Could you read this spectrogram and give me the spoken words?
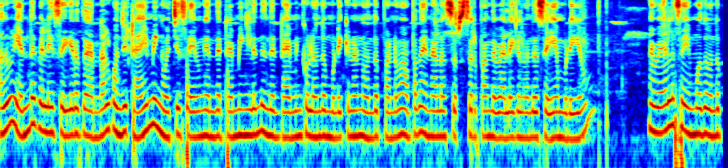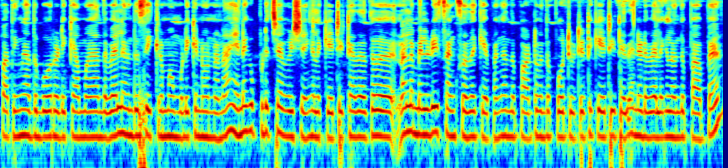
அதுவும் எந்த வேலையை செய்கிறதா இருந்தாலும் கொஞ்சம் டைமிங் வச்சு செய்வேங்க. இந்த டைமிங்லேருந்து இந்த டைமிங்குள்ளே வந்து முடிக்கணும்னு வந்து பண்ணுவேன். அப்போ தான் என்னால் சுறுசுறுப்பாக அந்த வேலைகள் வந்து செய்ய முடியும். நான் வேலை செய்யும் போது வந்து பார்த்திங்கன்னா அது போர் அடிக்காமல் அந்த வேலை வந்து சீக்கிரமாக முடிக்கணும்னா எனக்கு பிடிச்ச விஷயங்களை கேட்டுட்டு அதாவது நல்ல மெலடி சாங்ஸ் வந்து கேட்பேங்க. அந்த பாட்டு வந்து போட்டு விட்டுட்டு கேட்டுகிட்டே தான் என்னோடய வேலைகள் வந்து பார்ப்பேன்.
